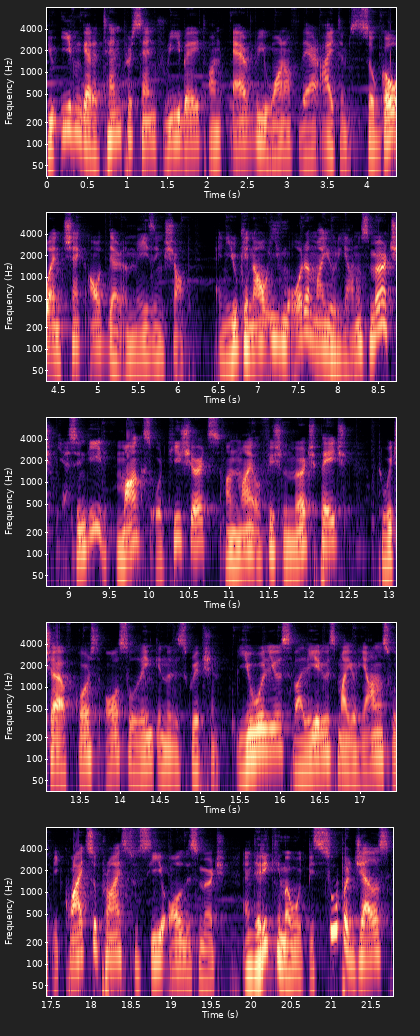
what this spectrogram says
you even get a 10% rebate on every one of their items, so go and check out their amazing shop. And you can now even order Majorianus merch. Yes indeed, mugs or t-shirts on my official merch page, to which I of course also link in the description. Julius Valerius Majorianus would be quite surprised to see all this merch. And Ricimer would be super jealous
